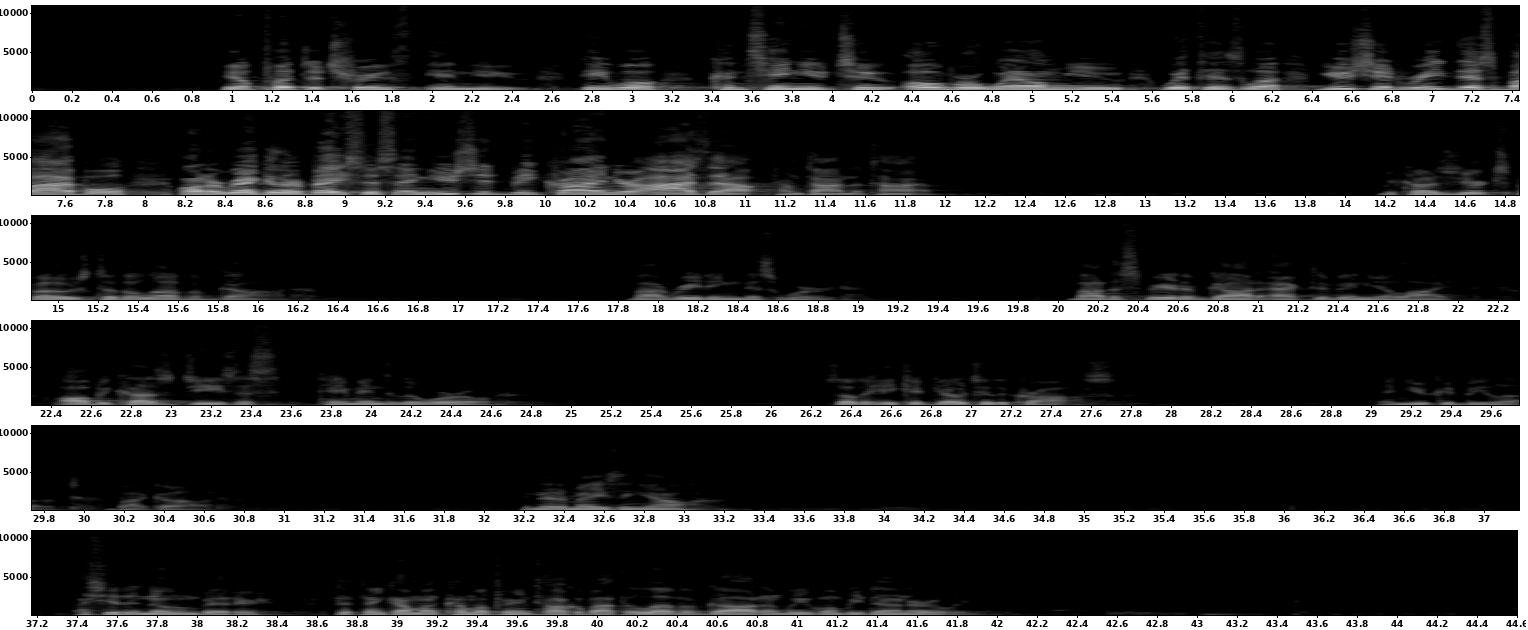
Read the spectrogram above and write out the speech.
He'll put the truth in you. He will continue to overwhelm you with His love. You should read this Bible on a regular basis and you should be crying your eyes out from time to time because you're exposed to the love of God by reading this Word, by the Spirit of God active in your life. All because Jesus came into the world so that he could go to the cross and you could be loved by God. Isn't that amazing, y'all? I should have known better to think I'm going to come up here and talk about the love of God and we are going to be done early.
